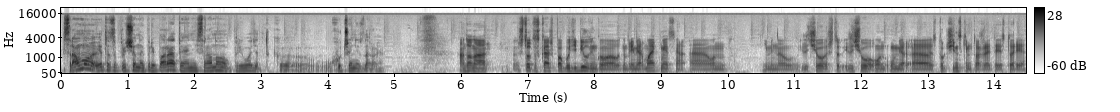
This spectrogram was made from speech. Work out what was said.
все равно это запрещенные препараты, они все равно приводят к ухудшению здоровья. Антон, а что ты скажешь по бодибилдингу? Вот, например, Майк Метцнер, э, он именно из-за чего, что, из-за чего он умер? Э, с Турчинским тоже эта история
